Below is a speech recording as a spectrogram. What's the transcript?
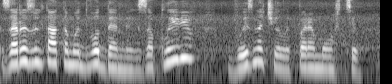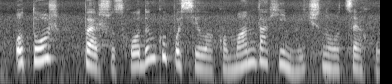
За результатами дводенних запливів визначили переможців. Отож, першу сходинку посіла команда хімічного цеху.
